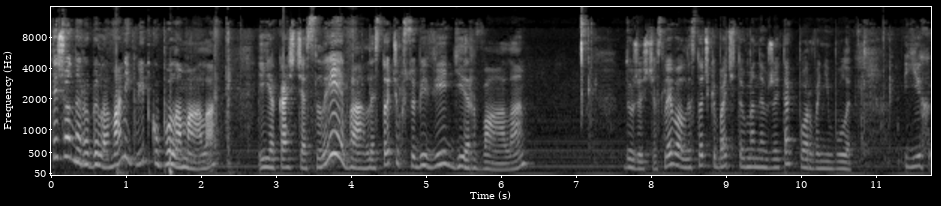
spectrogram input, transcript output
ти що наробила? Мамі квітку поламала. І яка щаслива, листочок собі відірвала. Дуже щаслива. Листочки, бачите, в мене вже і так порвані були. Їх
